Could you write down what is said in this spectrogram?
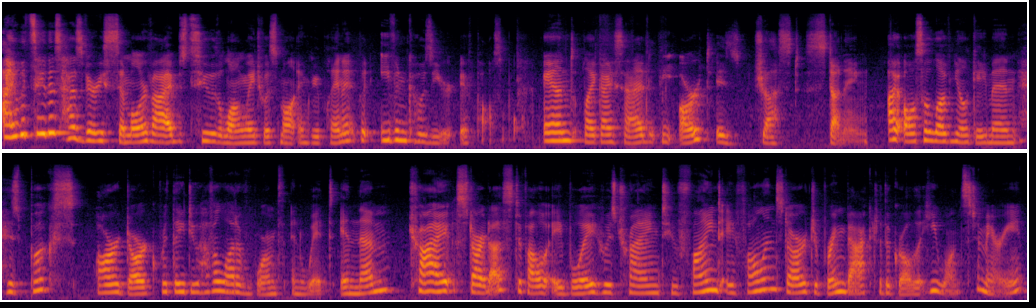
I would say this has very similar vibes to The Long Way to a Small Angry Planet, but even cozier if possible. And like I said, the art is just stunning. I also love Neil Gaiman. His books are dark, but they do have a lot of warmth and wit in them. Try Stardust to follow a boy who is trying to find a fallen star to bring back to the girl that he wants to marry.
